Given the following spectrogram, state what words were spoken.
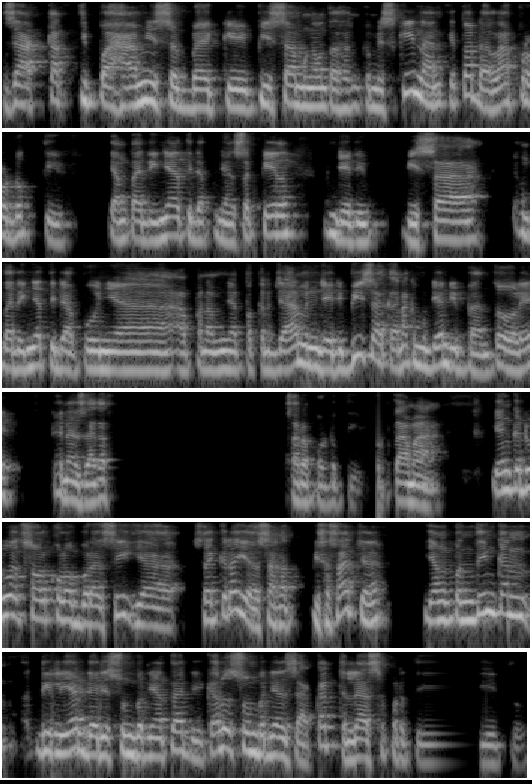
zakat dipahami sebagai bisa mengentaskan kemiskinan itu adalah produktif yang tadinya tidak punya skill menjadi bisa yang tadinya tidak punya apa namanya pekerjaan menjadi bisa karena kemudian dibantu oleh dana zakat secara produktif. Pertama, yang kedua soal kolaborasi ya saya kira ya sangat bisa saja. Yang penting kan dilihat dari sumbernya tadi. Kalau sumbernya zakat jelas seperti itu.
